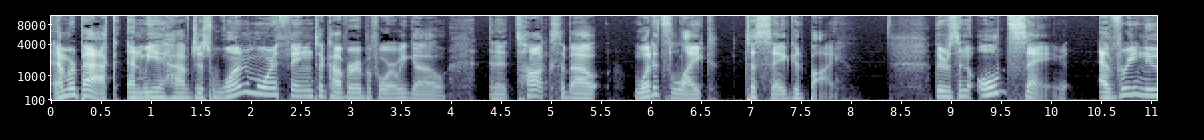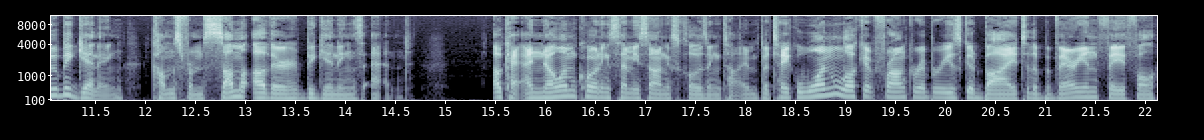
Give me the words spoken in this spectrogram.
And we're back, and we have just one more thing to cover before we go, and it talks about what it's like to say goodbye. There's an old saying every new beginning comes from some other beginning's end. Okay, I know I'm quoting Semisonic's closing time, but take one look at Frank Ribery's goodbye to the Bavarian faithful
